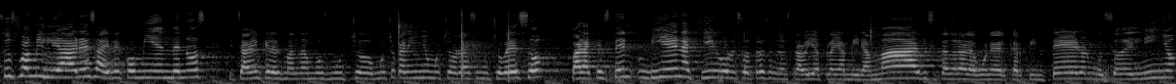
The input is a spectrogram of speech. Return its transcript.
sus familiares, ahí recomiéndenos y saben que les mandamos mucho, mucho cariño, mucho abrazo, mucho beso para que estén bien aquí con nosotros en nuestra bella playa Miramar, visitando la Laguna del Carpintero, el Museo del Niño.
